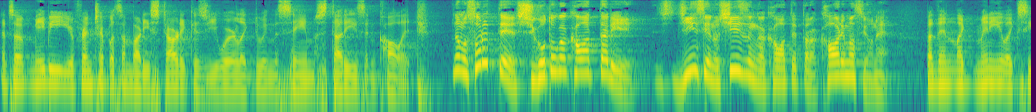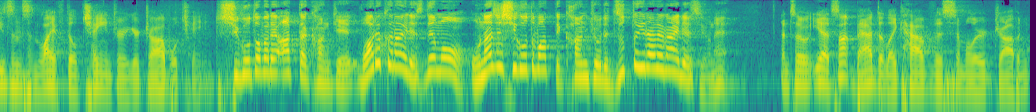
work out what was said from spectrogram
And so maybe your friendship with somebody started because you were like doing the same studies in college. でもそれって仕事が変わったり人生のシーズンが変わっていったら変わりますよね But then, like many like seasons in life, they'll change or your job will change. 仕事場であった関係悪くないですでも同じ仕事場って環境でずっといられないですよね And so, yeah, it's not bad to like have this similar job in,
